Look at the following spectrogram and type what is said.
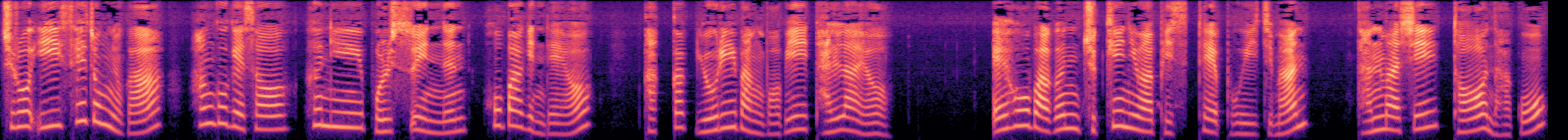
주로 이 세 종류가 한국에서 흔히 볼 수 있는 호박인데요. 각각 요리 방법이 달라요. 애호박은 주키니와 비슷해 보이지만 단맛이 더 나고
